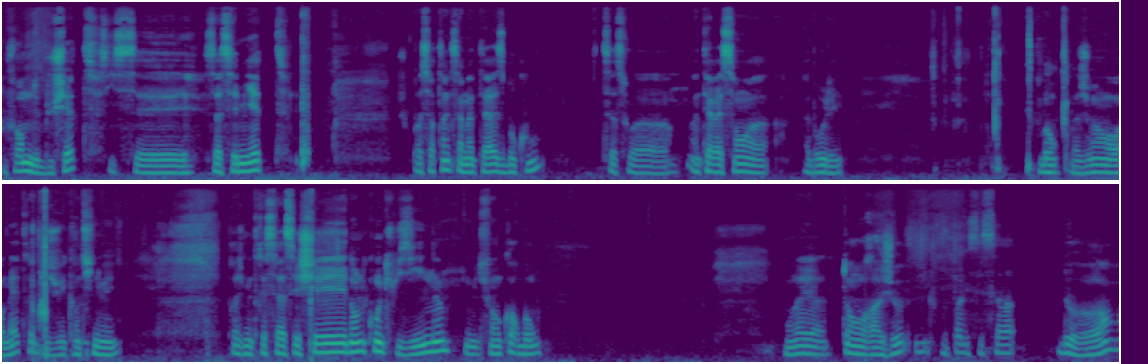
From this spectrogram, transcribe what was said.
sous forme de bûchette. Si ça s'émiette, je suis pas certain que ça m'intéresse beaucoup, ça soit intéressant à, brûler. Bon, bah, je vais en remettre et puis je vais continuer. Après je mettrai ça à sécher dans le coin cuisine où il fait encore bon. Bon là il y a un temps orageux, je ne peux pas laisser ça dehors.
